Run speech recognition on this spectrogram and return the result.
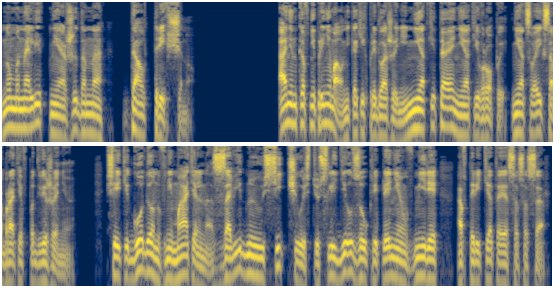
Но монолит неожиданно дал трещину. Аненков не принимал никаких предложений ни от Китая, ни от Европы, ни от своих собратьев по движению. Все эти годы он внимательно, с завидной усидчивостью следил за укреплением в мире авторитета СССР.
